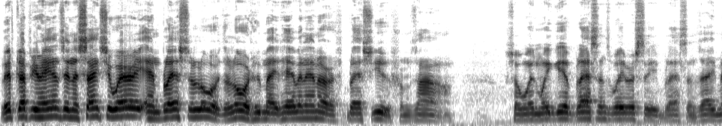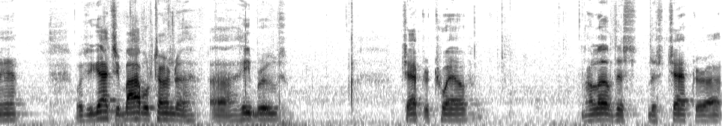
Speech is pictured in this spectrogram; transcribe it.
Lift up your hands in the sanctuary and bless the Lord. The Lord who made heaven and earth bless you from Zion. So when we give blessings, we receive blessings. Amen. Well, if you got your Bible, turn to uh, Hebrews chapter 12. I love this, this chapter. I,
